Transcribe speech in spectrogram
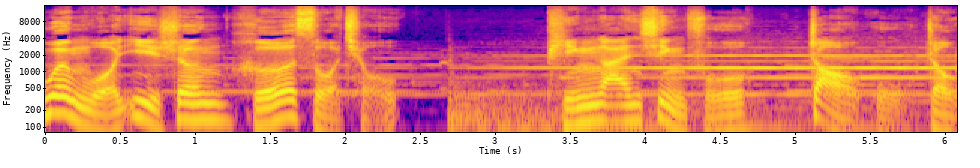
问我一生何所求？平安幸福照五洲。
